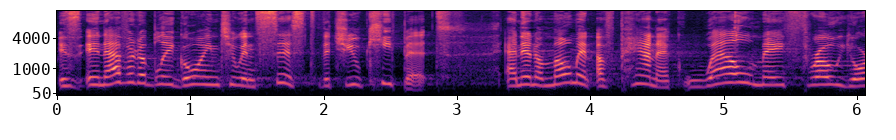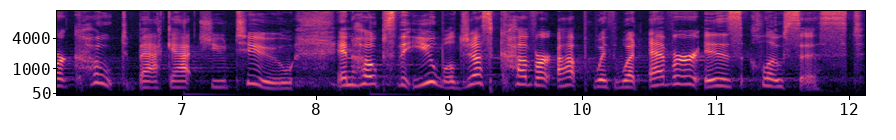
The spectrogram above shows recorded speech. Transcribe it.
is inevitably going to insist that you keep it. And in a moment of panic, well may throw your coat back at you too, in hopes that you will just cover up with whatever is closest.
